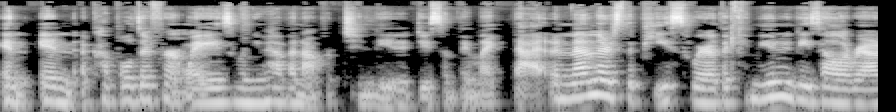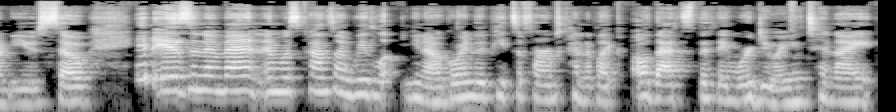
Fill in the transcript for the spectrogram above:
in, in a couple different ways when you have an opportunity to do something like that. And then there's the piece where the community's all around you. So it is an event in Wisconsin. We, you know, going to the pizza farms kind of like, oh, that's the thing we're doing tonight.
